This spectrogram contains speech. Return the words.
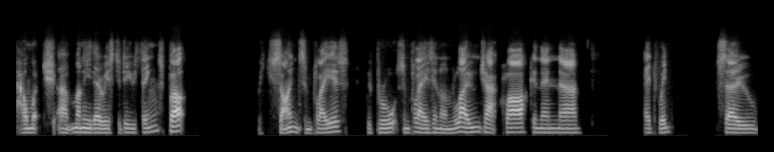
how much uh, money there is to do things but we signed some players we brought some players in on loan jack clark and then uh, edwin so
